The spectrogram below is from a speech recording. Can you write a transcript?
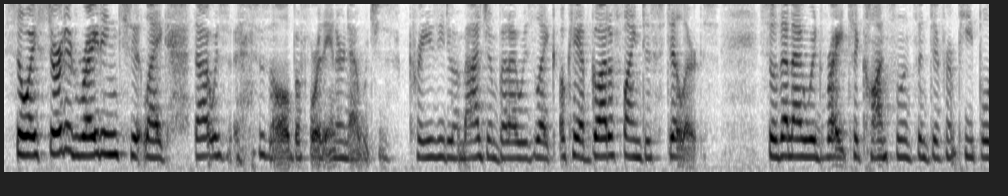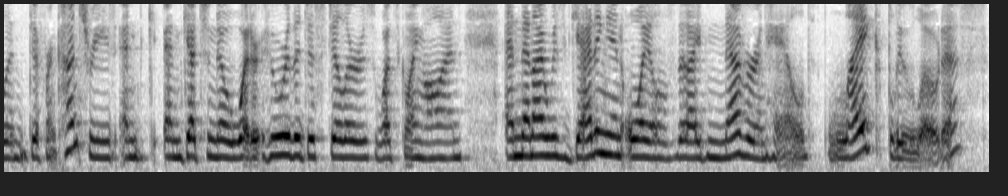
So I started writing to like, that was, this is all before the internet, which is crazy to imagine, but I was like, okay, I've got to find distillers. So then I would write to consulates and different people in different countries and and get to know what are, who are the distillers, what's going on, and then I was getting in oils that I'd never inhaled, like Blue Lotus,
